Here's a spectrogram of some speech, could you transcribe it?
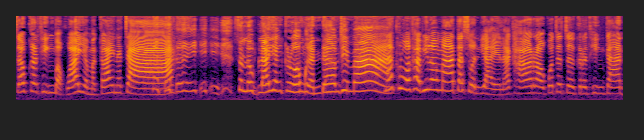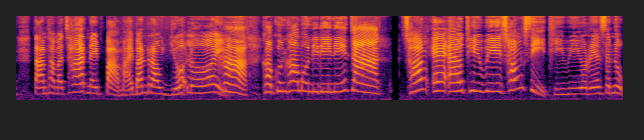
เจ้ากระทิงบอกว่าอย่ามาใกล้นะจ๊ะเฮ้ยสรุปแล้วยังกลัวเหมือนเดิมใช่ไหมน่ากลัวค่ะพี่เรามาแต่ส่วนใหญ่นะคะ เราก็จะเจอกระทิงกันตามธรรมชาติในป่าไม้บ้านเราเยอะเลยค่ะ ขอบคุณข้อมูลดีๆ นี้จากช่อง ALTV ช่อง 4 ทีวีเรียนสนุก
